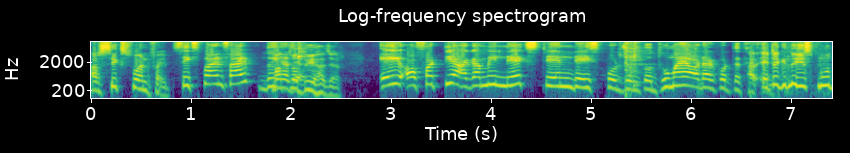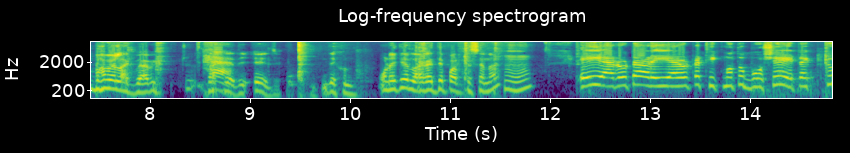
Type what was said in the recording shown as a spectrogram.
আর six point five six point five দুই মাত্র হাজার। দুই হাজার। এই অফারটি আগামী নেক্সট টেন ডেজ পর্যন্ত ধুমায় অর্ডার করতে থাকে এটা কিন্তু স্মুথ ভাবে লাগবে আমি হ্যাঁ। দেখিয়ে দিই এই যে দেখুন অনেকে লাগাইতে পারতেছে না। হুম এই অ্যারোটা আর এই অ্যারোটা ঠিকমতো বসে এটা একটু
